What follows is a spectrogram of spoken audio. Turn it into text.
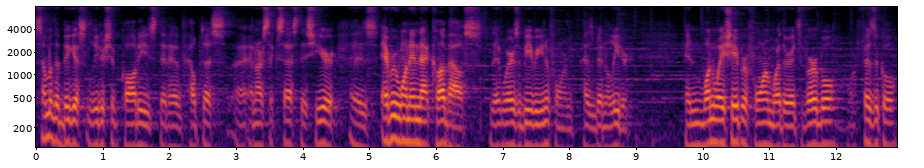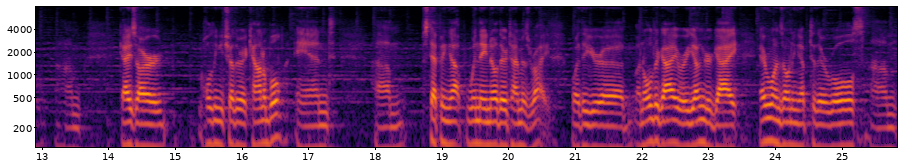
Some of the biggest leadership qualities that have helped us uh, in our success this year is everyone in that clubhouse that wears a Beaver uniform has been a leader. In one way, shape, or form, whether it's verbal or physical, um, guys are holding each other accountable and um, stepping up when they know their time is right. Whether you're a, an older guy or a younger guy, everyone's owning up to their roles um,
